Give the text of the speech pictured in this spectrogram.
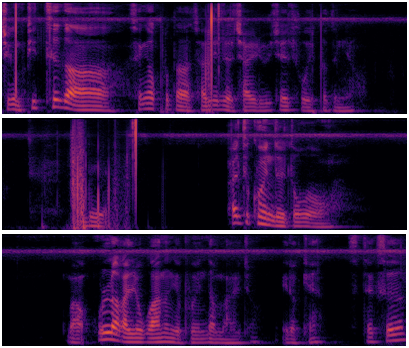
지금 비트가 생각보다 자리를 잘 유지해주고 있거든요. 근데 알트코인들도 막 올라가려고 하는 게 보인단 말이죠. 이렇게 스택스,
